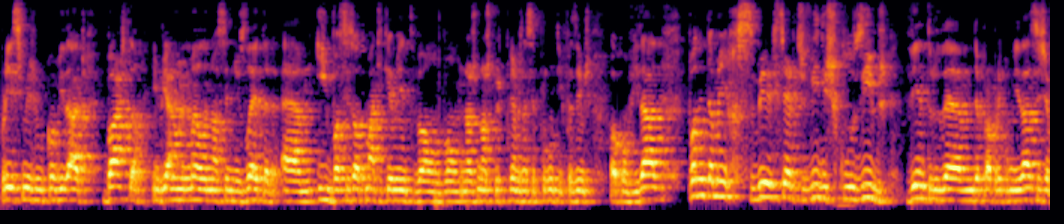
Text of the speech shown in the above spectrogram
para esses mesmos convidados, basta enviar um e-mail à nossa newsletter um, e vocês automaticamente vão, vão nós, nós depois pegamos essa pergunta e fazemos ao convidado. Podem também receber certos vídeos exclusivos dentro da, da própria comunidade, seja,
